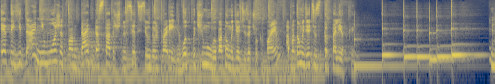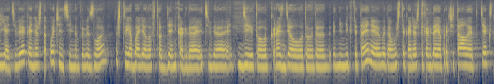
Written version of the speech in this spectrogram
Эта еда не может вам дать достаточную сытость и удовлетворение. Вот почему вы потом идете за чокопаем, а потом идете за тарталеткой. Илья, тебе, конечно, очень сильно повезло, что я болела в тот день, когда тебя диетолог разделал твой дневник питания, потому что, конечно, когда я прочитала этот текст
